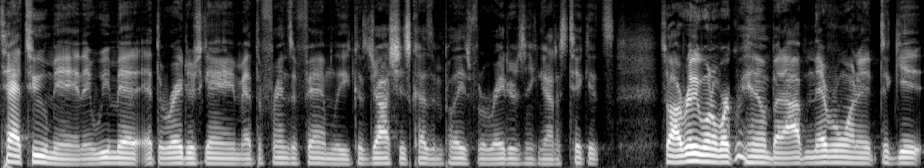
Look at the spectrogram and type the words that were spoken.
tattoo man and we met at the Raiders game at the Friends and Family because Josh's cousin plays for the Raiders and he got us tickets. So I really want to work with him, but I've never wanted to get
